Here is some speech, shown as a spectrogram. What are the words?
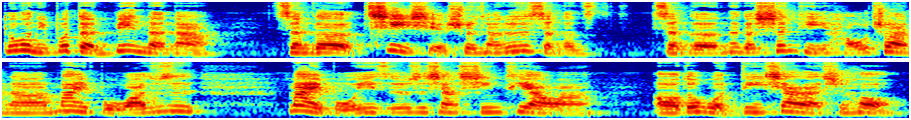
如果你不等病人呐，整个气血顺畅，就是整个整个那个身体好转啊，脉搏啊，就是脉搏意思就是像心跳啊。哦，都稳定下来之后，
